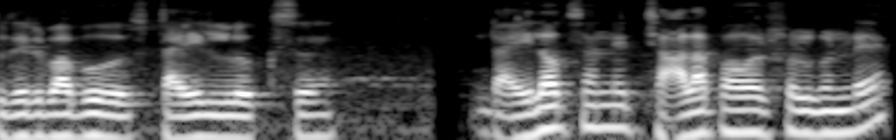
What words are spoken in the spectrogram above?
Sudheer Babu style looks. Dialogues అన్నీ చాలా పవర్ఫుల్గా ఉండే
